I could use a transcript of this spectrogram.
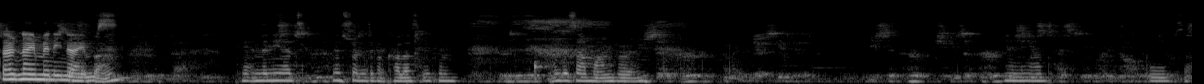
Don't name any names. Bone. Okay, and then he had let's show in different colours so we can understand what I'm drawing. And he had ball set.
